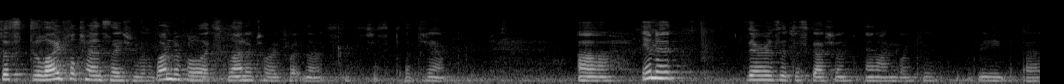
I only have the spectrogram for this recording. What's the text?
Just delightful translation with wonderful explanatory footnotes. It's just a gem. Uh, in it, there is a discussion, and I'm going to read uh,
